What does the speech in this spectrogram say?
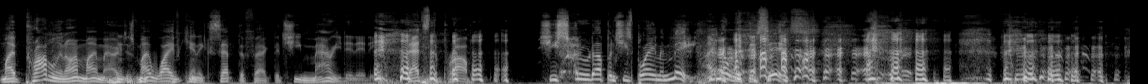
My problem in our my marriage is my wife can't accept the fact that she married an idiot. That's the problem. She screwed up and she's blaming me. I know what this is.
